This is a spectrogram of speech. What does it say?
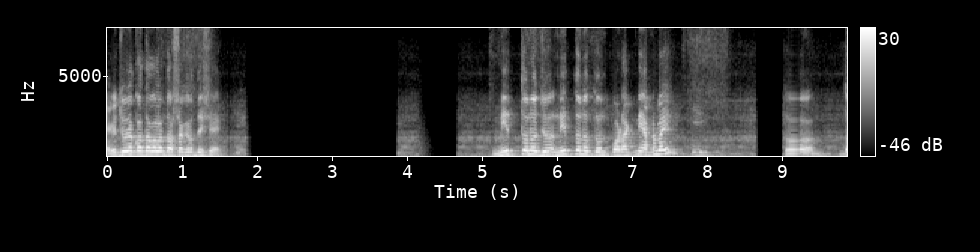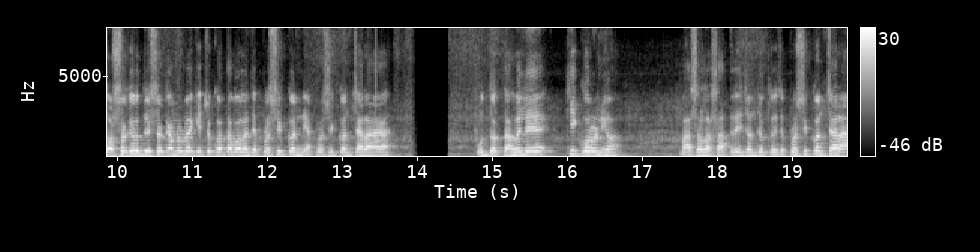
একটু জোরে কথা বলেন দর্শকের উদ্দেশ্যে। নিত্য নিত্য নতুন প্রোডাক্ট নিয়ে আপনার ভাই? তো দর্শকের উদ্দেশ্য কামরুল ভাই, কিছু কথা বলেন যে প্রশিক্ষণ নিয়ে, প্রশিক্ষণ ছাড়া উদ্যোক্তা হইলে কি করণীয়? মার্শাল্লাহ জন যুক্ত হয়েছে। প্রশিক্ষণ ছাড়া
